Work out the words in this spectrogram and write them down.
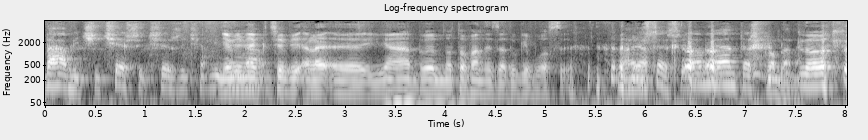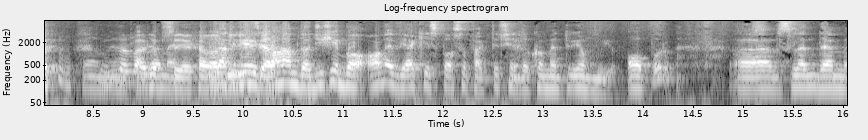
bawić się, cieszyć się życiem. i Nie tak wiem jak ciebie, ale e, ja byłem notowany za długie włosy. A ja też, ja miałem też problemy. No, Ja miałem normalnie problemy. przyjechała Dlatego je kocham do dzisiaj, bo one w jakiś sposób faktycznie dokumentują mój opór e, względem,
